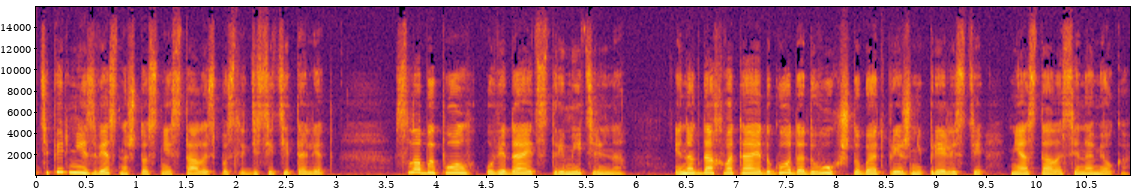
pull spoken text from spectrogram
теперь неизвестно, что с ней сталось после десяти-то лет. Слабый пол увядает стремительно. Иногда хватает года-двух, чтобы от прежней прелести не осталось и намека.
